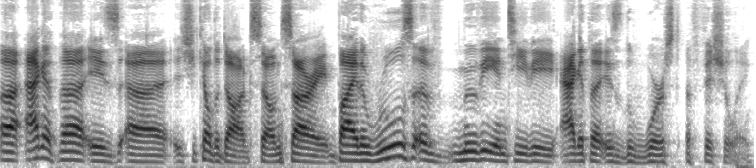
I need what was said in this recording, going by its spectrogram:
uh, Agatha is uh, she killed a dog, so I'm sorry. By the rules of movie and TV, Agatha is the worst officially.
